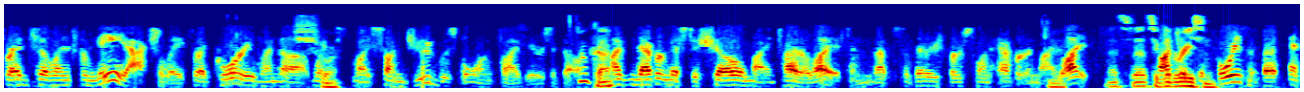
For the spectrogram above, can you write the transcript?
Fred fill in for me actually, Fred Coury, when uh Sure. when my son Jude was born five years ago. Okay. I've never missed a show in my entire life, and that's the very first one ever in my Yeah. life. That's, that's a Not good reason. Poison, but and,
